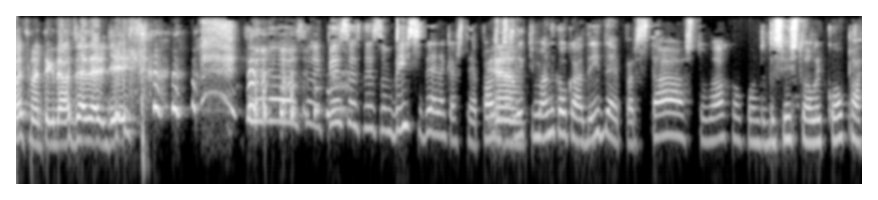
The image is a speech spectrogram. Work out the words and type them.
Pats man tik daudz enerģijas. Jā, es varēju piesaisties un visu dienu vienkārši tie likt. Man kaut kāda ideja par stāstu, vēl kaut ko, un tad es visu to liku kopā.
